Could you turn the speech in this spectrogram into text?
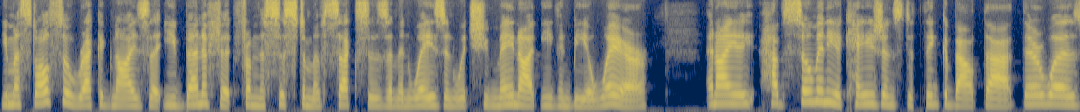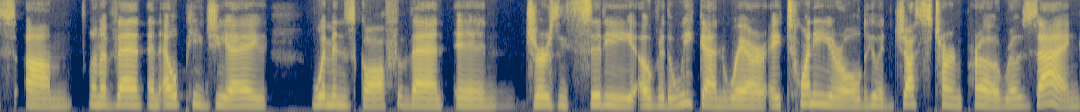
You must also recognize that you benefit from the system of sexism in ways in which you may not even be aware. And I have so many occasions to think about that. There was um, an event, an LPGA women's golf event in Jersey City over the weekend where a 20 year old who had just turned pro, Rose Zhang,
